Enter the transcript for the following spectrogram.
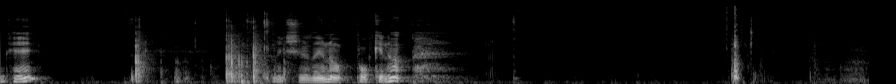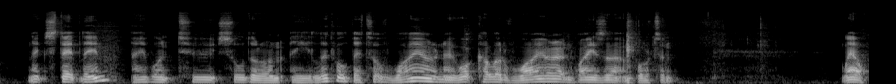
Okay. Make sure they're not poking up. Next step then, I want to solder on a little bit of wire. Now what colour of wire and why is that important? Well,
